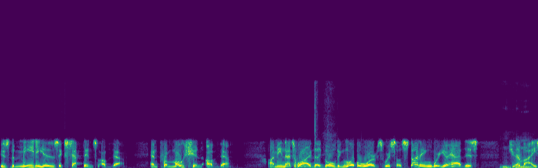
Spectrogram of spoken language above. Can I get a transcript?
is the media's acceptance of them and promotion of them. I mean, that's why the Golden Globe Awards were so stunning, where you had this mm-hmm. Gervais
